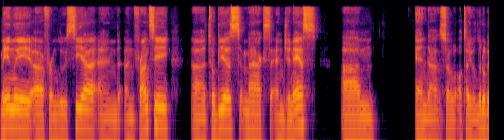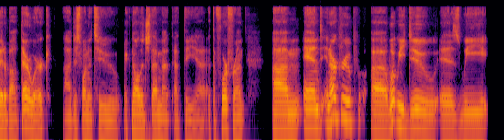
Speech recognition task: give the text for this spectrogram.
mainly uh, from Lucia and, and Franci, uh, Tobias, Max, and Janaeus. Um, and uh, so I'll tell you a little bit about their work. I just wanted to acknowledge them at, at, the, uh, at the forefront. Um, and in our group, uh, what we do is we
